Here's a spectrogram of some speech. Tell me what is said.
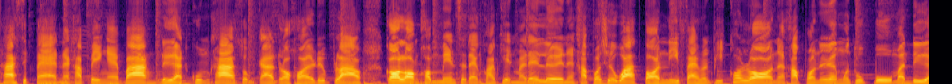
1158 นะครับเป็นไงบ้างเดือดคุ้มค่าสมการรอคอยหรือเปล่า ก็ลองคอมเมนต์แสดงความคิดเห็นมาได้เลยนะครับเพราะเชื่อว่าตอนนี้แฟนวันพีชก็รอนะครับพราะเรื่องมันถูกปูมาเดือด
